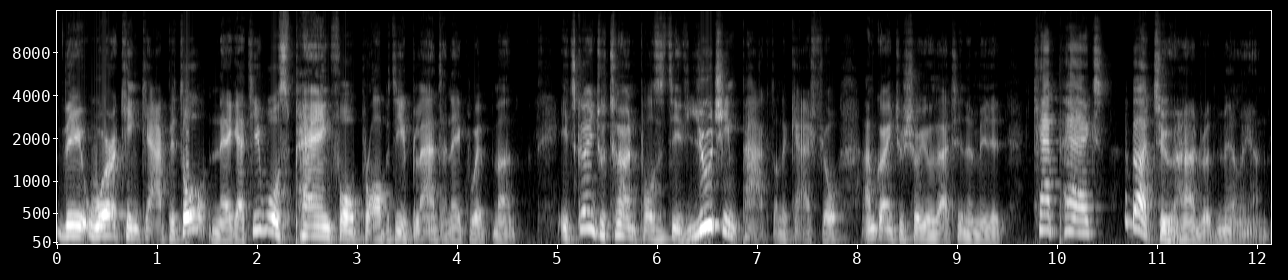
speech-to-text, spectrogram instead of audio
the working capital, negative, was paying for property, plant, and equipment. It's going to turn positive, huge impact on the cash flow. I'm going to show you that in a minute. CapEx, about 200 million.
